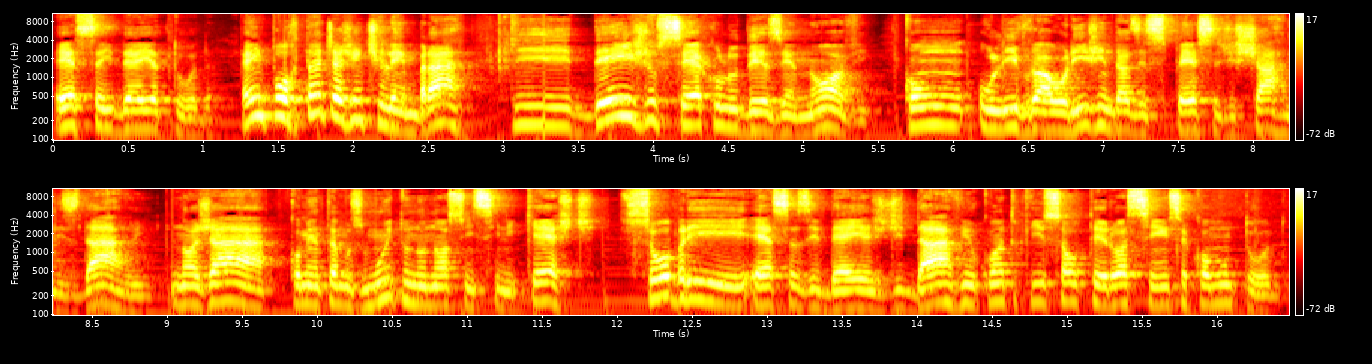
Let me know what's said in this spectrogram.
essa ideia toda? É importante a gente lembrar que desde o século XIX, com o livro A Origem das Espécies de Charles Darwin, nós já comentamos muito no nosso Ensinecast sobre essas ideias de Darwin, o quanto que isso alterou a ciência como um todo.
